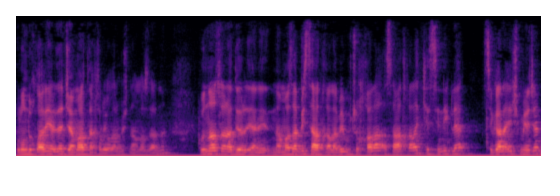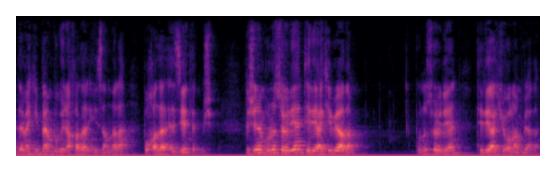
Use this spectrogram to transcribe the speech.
bulundukları yerde cemaatle kılıyorlarmış namazlarını. Bundan sonra diyor yani namaza bir saat kala, bir buçuk kala, saat kala kesinlikle sigara içmeyeceğim. Demek ki ben bugüne kadar insanlara bu kadar eziyet etmişim. Düşünün bunu söyleyen tiryaki bir adam. Bunu söyleyen tiryaki olan bir adam.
